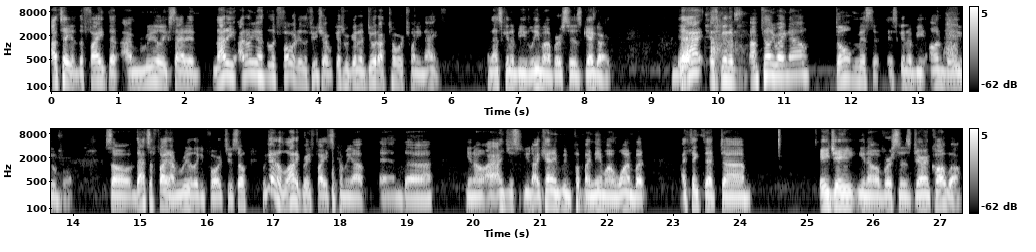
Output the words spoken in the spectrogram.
I'll tell you the fight that I'm really excited. Not even, I don't even have to look forward in the future because we're going to do it October 29th, and that's going to be Lima versus Gegard. That yeah. is going to. I'm telling you right now, don't miss it. It's going to be unbelievable. So that's a fight I'm really looking forward to. So we got a lot of great fights coming up, and uh, you know, I, I, just you know I can't even put my name on one, but I think that um, AJ, you know, versus Darrion Caldwell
